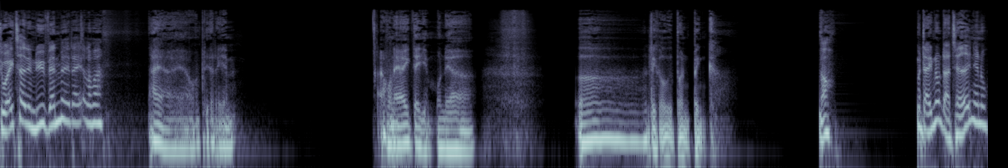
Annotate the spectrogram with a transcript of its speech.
Du har ikke taget din nye ven med i dag, eller hvad? Nej, ja, ja, hun bliver derhjemme. Ej, hun er ikke derhjemme, hun er... Øh, ligger ude på en bænk. Men der er ikke nogen, der har taget hende endnu.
